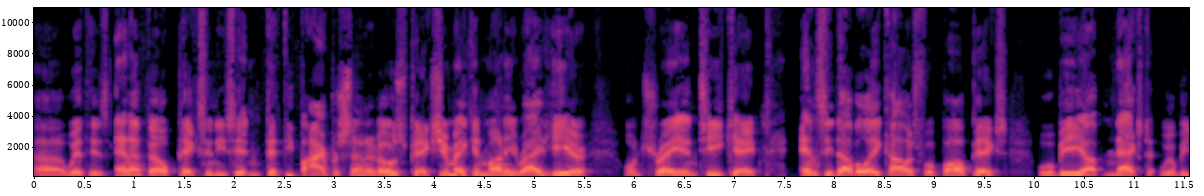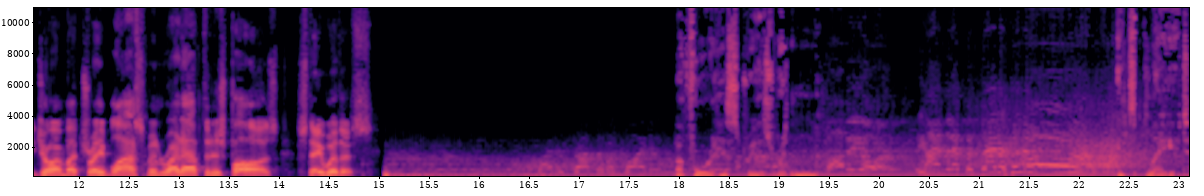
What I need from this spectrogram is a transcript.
uh, with his NFL picks, and he's hitting 55% of those picks. You're making money right here on Trey and TK. NCAA college football picks will be up next. We'll be joined by Trey Blossman right after this pause. Stay with us. Before history is written, it's played.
